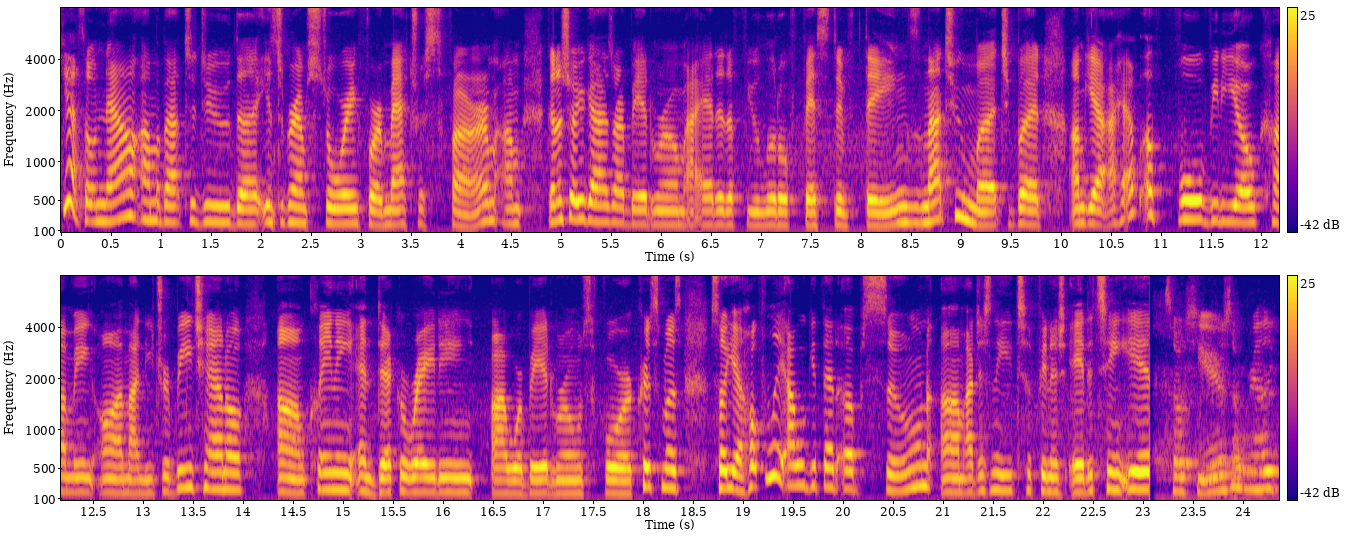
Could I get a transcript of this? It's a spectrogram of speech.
yeah, so now I'm about to do the Instagram story for Mattress Firm. I'm going to show you guys our bedroom. I added a few little festive things. Not too much, but um, yeah, I have a full video coming on my NitraaB channel, um, cleaning and decorating our bedrooms for Christmas. So yeah, hopefully I will get that up soon. Um, I just need to finish editing it. So here's a really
